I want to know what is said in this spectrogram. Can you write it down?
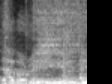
never easy.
